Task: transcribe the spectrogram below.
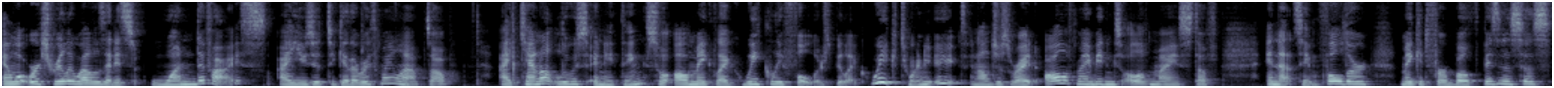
And what works really well is that it's one device. I use it together with my laptop. I cannot lose anything, so I'll make like weekly folders, be like week 28, and I'll just write all of my meetings, all of my stuff in that same folder, make it for both businesses,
